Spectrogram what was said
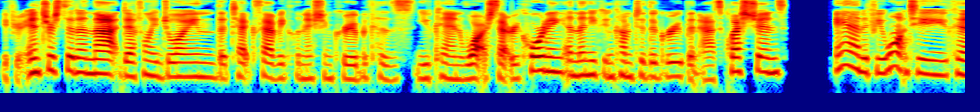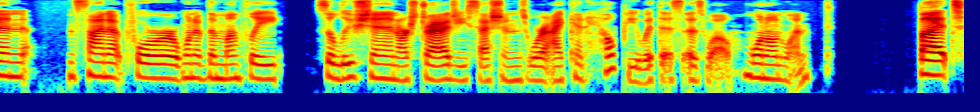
if you're interested in that, definitely join the Tech Savvy Clinician crew because you can watch that recording and then you can come to the group and ask questions. And if you want to, you can sign up for one of the monthly solution or strategy sessions where I can help you with this as well, one on one. But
